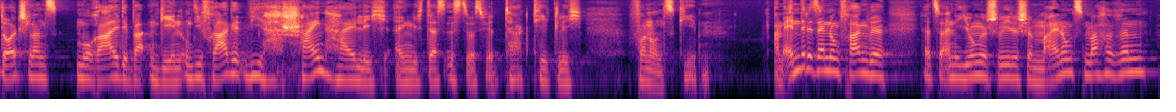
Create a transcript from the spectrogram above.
Deutschlands Moraldebatten gehen, um die Frage, wie scheinheilig eigentlich das ist, was wir tagtäglich von uns geben. Am Ende der Sendung fragen wir dazu eine junge schwedische Meinungsmacherin,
